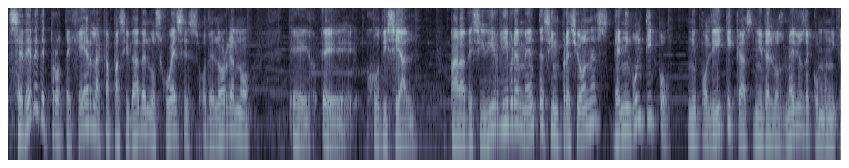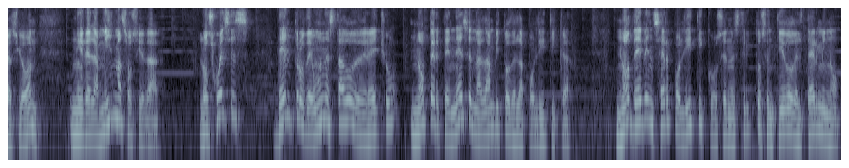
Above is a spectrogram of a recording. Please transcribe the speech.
Se debe de proteger la capacidad de los jueces o del órgano eh, eh, judicial para decidir libremente sin presiones de ningún tipo, ni políticas, ni de los medios de comunicación, ni de la misma sociedad. Los jueces dentro de un Estado de Derecho no pertenecen al ámbito de la política, no deben ser políticos en estricto sentido del término,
